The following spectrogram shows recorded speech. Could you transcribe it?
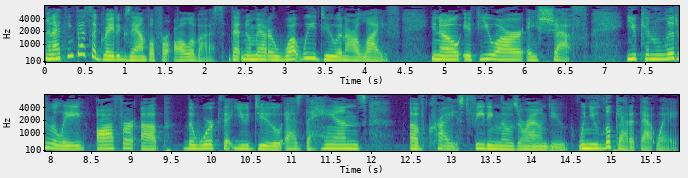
And I think that's a great example for all of us that no matter what we do in our life, you know, if you are a chef, you can literally offer up the work that you do as the hands of Christ feeding those around you when you look at it that way.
